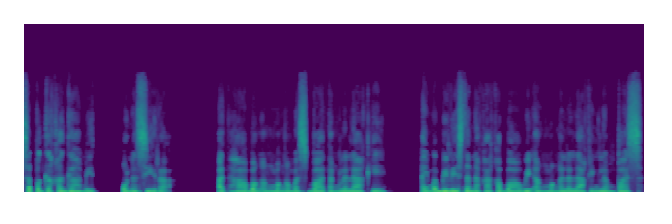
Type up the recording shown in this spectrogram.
sa pagkakagamit o nasira. At habang ang mga mas batang lalaki ay mabilis na nakakabawi ang mga lalaking lampas,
